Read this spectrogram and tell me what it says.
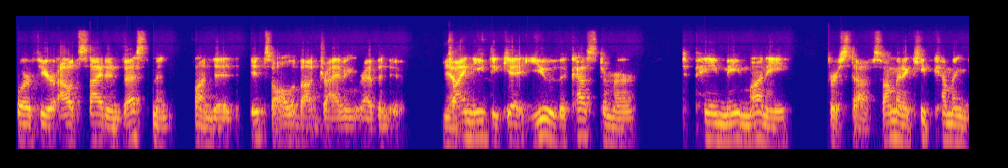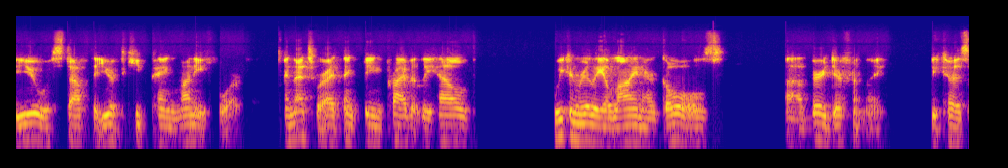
or if you're outside investment funded, it's all about driving revenue. So yeah, I need to get you, the customer, to pay me money for stuff. So I'm going to keep coming to you with stuff that you have to keep paying money for. And that's where I think being privately held, we can really align our goals uh, very differently because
